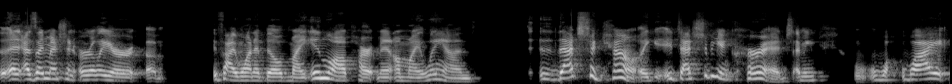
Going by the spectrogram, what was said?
as I mentioned earlier, um, if I want to build my in law apartment on my land, that should count. Like it, that should be encouraged. I mean, wh- why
